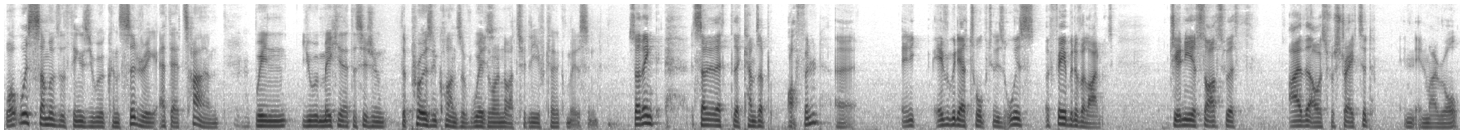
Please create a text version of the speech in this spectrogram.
what were some of the things you were considering at that time when you were making that decision, the pros and cons of whether or not to leave clinical medicine? So I think something that, that comes up often. Uh, any, everybody I talk to, there's always a fair bit of alignment. Generally, it starts with either I was frustrated in, in my role,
